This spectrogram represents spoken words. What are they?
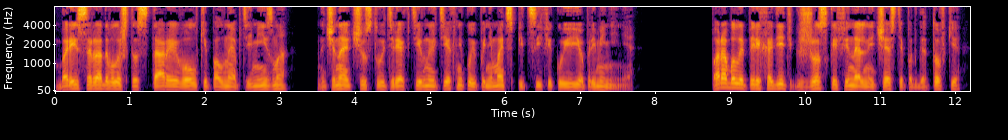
Бориса радовало, что старые волки полны оптимизма, начинают чувствовать реактивную технику и понимать специфику ее применения. Пора было переходить к жесткой финальной части подготовки —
